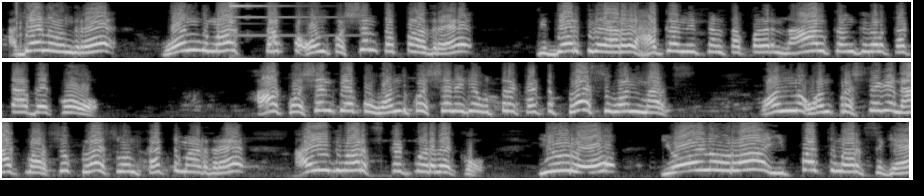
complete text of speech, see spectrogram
ಅದೇನು ಅಂದ್ರೆ ಒಂದ್ ಮಾರ್ಕ್ಸ್ ತಪ್ಪ, ಒಂದ್ ಕ್ವಶನ್ ತಪ್ಪಾದ್ರೆ ವಿದ್ಯಾರ್ಥಿಗಳು ಯಾರು ಹಾಕ ನಿಟ್ಟಿನಲ್ಲಿ ತಪ್ಪಾದ್ರೆ ನಾಲ್ಕು ಅಂಕಗಳು ಕಟ್ ಆಗ್ಬೇಕು. ಆ ಕ್ವಶನ್ ಪೇಪರ್ ಒಂದ್ ಕ್ವಶನ್ಗೆ ಉತ್ತರ ಕಟ್ ಪ್ಲಸ್ ಒನ್ ಮಾರ್ಕ್ಸ್ ಒಂದ್ ಒಂದ್ ಪ್ರಶ್ನೆಗೆ ನಾಲ್ಕು ಮಾರ್ಕ್ಸ್ ಪ್ಲಸ್ ಒಂದ್ ಕಟ್ ಮಾಡಿದ್ರೆ ಐದು ಮಾರ್ಕ್ಸ್ ಕಟ್ ಮಾಡಬೇಕು. ಇವರು ಏಳ್ನೂರ ಇಪ್ಪತ್ತು ಮಾರ್ಕ್ಸ್ಗೆ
